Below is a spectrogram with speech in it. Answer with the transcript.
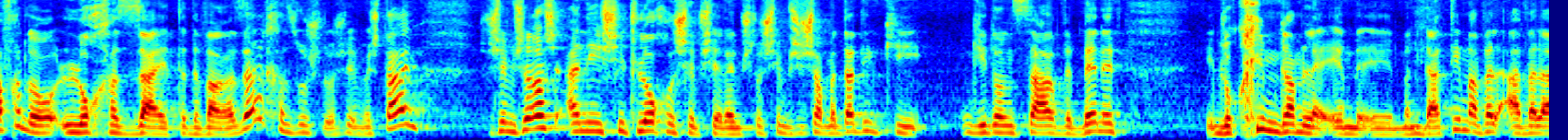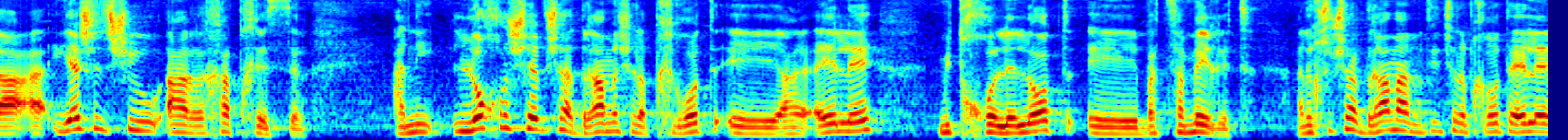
אף אחד לא, לא חזה את הדבר הזה, חזו 32, 33. אני אישית לא חושב שיהיה להם 36 מנדטים, כי גדעון סער ובנט לוקחים גם להם אה, מנדטים, אבל, אבל יש איזושהי הערכת חסר. אני לא חושב שהדרמה של הבחירות אה, האלה מתחוללות אה, בצמרת. אני חושב שהדרמה האמיתית של הבחירות האלה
